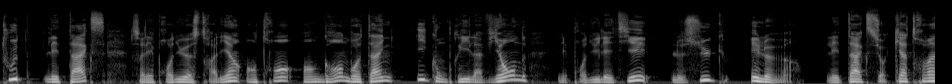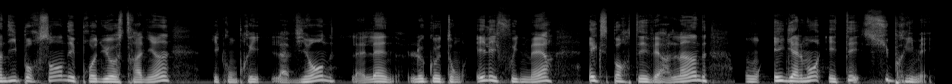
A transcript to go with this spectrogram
toutes les taxes sur les produits australiens entrant en Grande-Bretagne, y compris la viande, les produits laitiers, le sucre et le vin. Les taxes sur 90% des produits australiens, y compris la viande, la laine, le coton et les fruits de mer, exportés vers l'Inde ont également été supprimés.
